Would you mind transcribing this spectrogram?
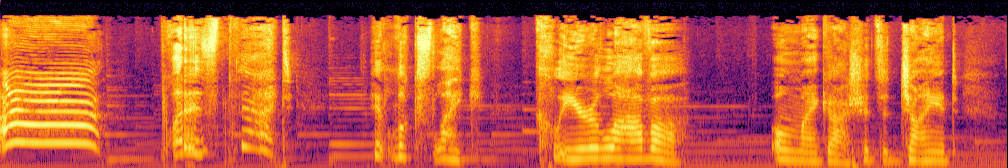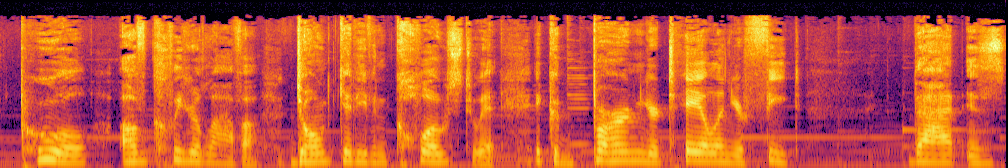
Ah! What is that? It looks like clear lava. Oh my gosh, it's a giant pool of clear lava. Don't get even close to it. It could burn your tail and your feet. That is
